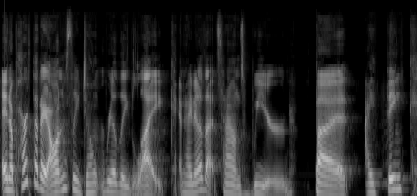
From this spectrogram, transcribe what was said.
and a part that I honestly don't really like. And I know that sounds weird, but I think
